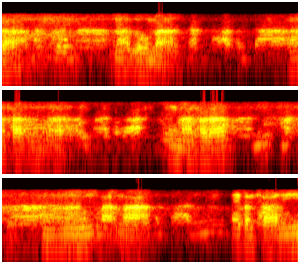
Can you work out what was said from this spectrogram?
สานักโลมานาโลมานักขาพัน ตาอาทารุณาให้มาธระให้มาธระมานิมัตมามานิมามาพรรษานี้ในพรรษานี้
